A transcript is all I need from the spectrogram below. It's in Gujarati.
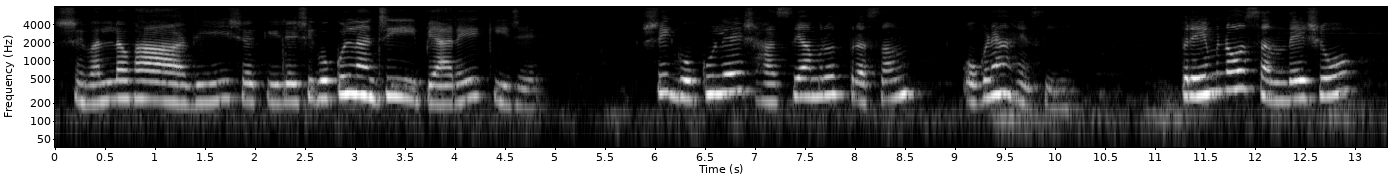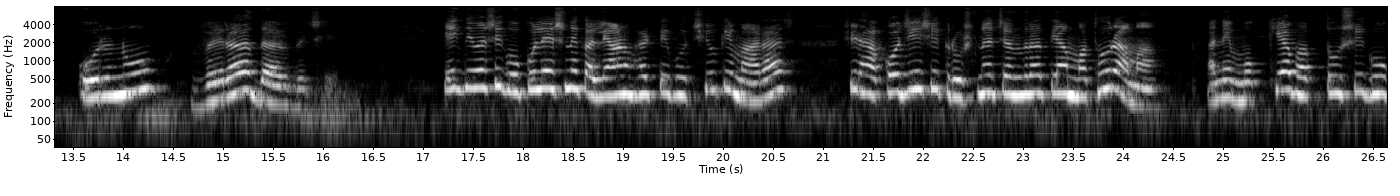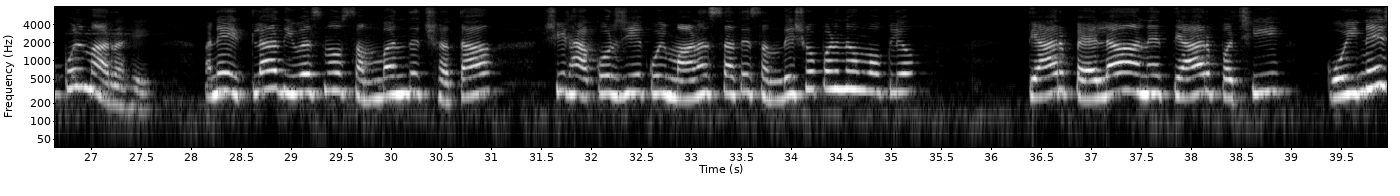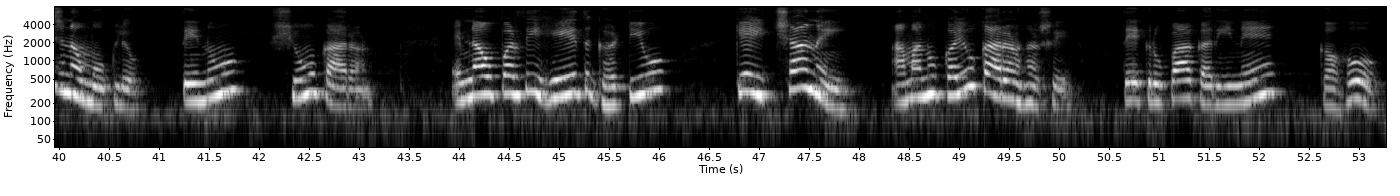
શ્રી વલ્લભાધીશ કી જય. શ્રી ગોકુલનાથજી, પ્યારે કી જય. શ્રી ગોકુલેશ હાસ્યામૃત પ્રસંગ ઓગણ્યાએંસી. પ્રેમનો સંદેશો ઉરનું વિરળ દર્દ છે. એક દિવસ શ્રી ગોકુલેશને કલ્યાણ ભટ્ટે પૂછ્યું કે, મહારાજ, શ્રી ઠાકોરજી, શ્રી કૃષ્ણચંદ્ર ત્યાં મથુરામાં અને મુખ્ય ભક્તો શ્રી ગોકુલમાં રહે. અને એટલા દિવસનો સંબંધ છતાં શ્રી ઠાકોરજીએ કોઈ માણસ સાથે સંદેશો પણ ન મોકલ્યો. ત્યાર પહેલાં અને ત્યાર પછી કોઈને જ ન મોકલ્યો. તેનું શું કારણ? એમના ઉપરથી હેત ઘટ્યું કે ઈચ્છા નહીં? આમાંનું કયું કારણ હશે? તે કૃપા કરીને કહો.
